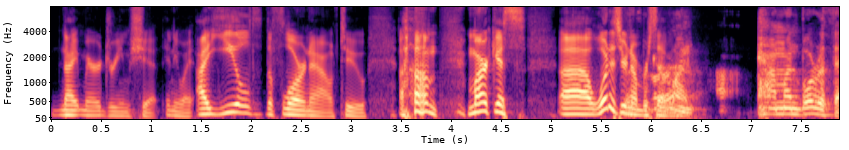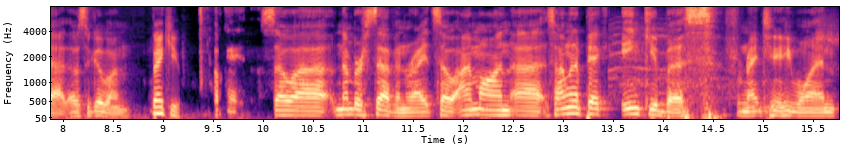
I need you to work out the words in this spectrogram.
nightmare dream shit. Anyway, I yield the floor now to um, Marcus. Uh, what is your number seven? One. I'm on board with that. That was a good one. Thank you. Okay, so uh, number seven, right? So I'm on. Uh, so I'm gonna pick Incubus from 1981.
